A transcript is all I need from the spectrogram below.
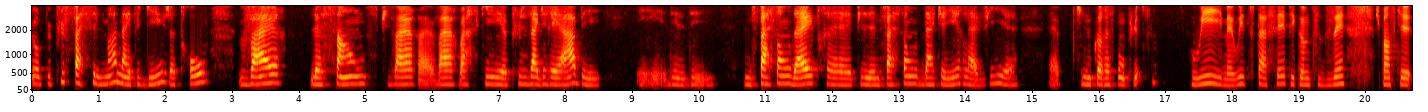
on peut plus facilement naviguer, je trouve, vers le sens, puis vers, euh, vers, vers ce qui est plus agréable et, et des, des, une façon d'être, euh, puis une façon d'accueillir la vie euh, qui nous correspond plus. Oui, mais oui, tout à fait. Puis comme tu disais, je pense que,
